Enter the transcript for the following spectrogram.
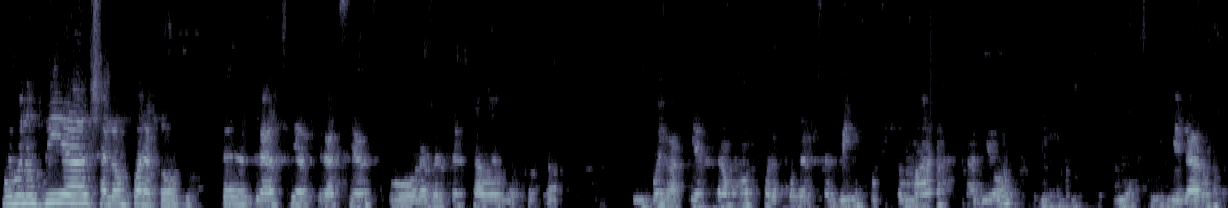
Muy buenos días, shalom para todos ustedes. Gracias, gracias por haber pensado en nosotros y bueno, aquí estamos para poder servir un poquito más a Dios y, así llegar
